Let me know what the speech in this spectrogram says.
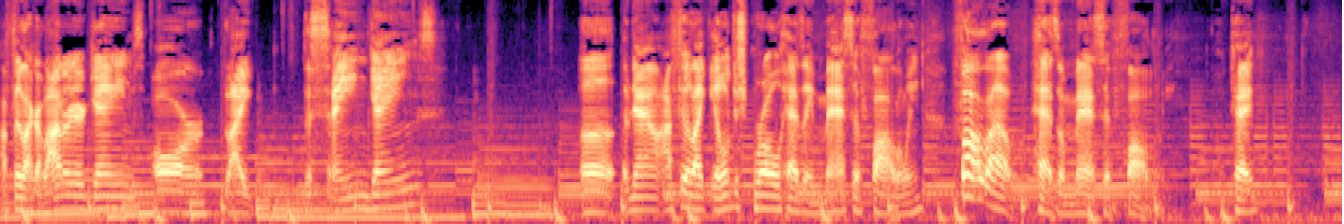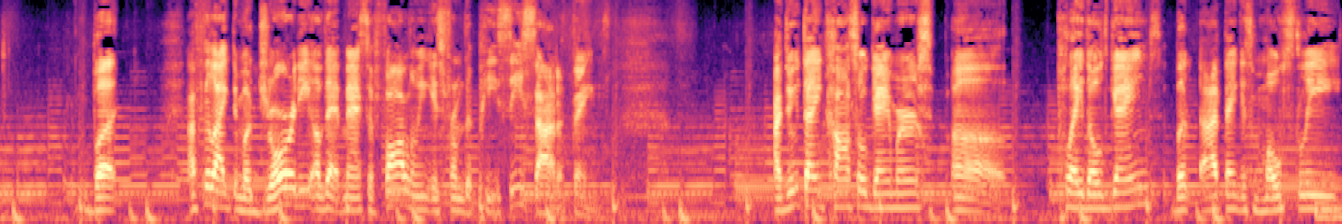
I feel like a lot of their games are like the same games. Uh, now I feel like Elder Scroll has a massive following. Fallout has a massive following. Okay. But I feel like the majority of that massive following is from the PC side of things. I do think console gamers uh, play those games, but I think it's mostly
